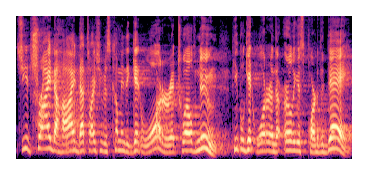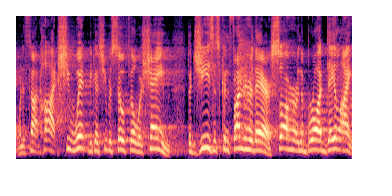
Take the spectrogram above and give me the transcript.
She had tried to hide. That's why she was coming to get water at 12 noon. People get water in the earliest part of the day when it's not hot. She went because she was so filled with shame. But Jesus confronted her there, saw her in the broad daylight,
